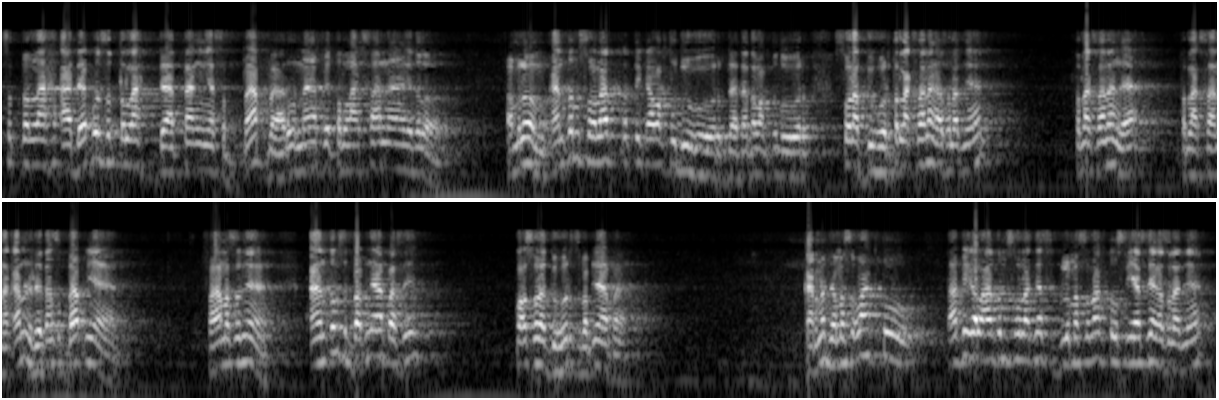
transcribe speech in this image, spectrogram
setelah adapun setelah datangnya sebab baru nafid terlaksana gitu loh. Paham belum? Antum salat ketika waktu duhur, datang waktu duhur, salat duhur terlaksana enggak salatnya? Terlaksana enggak? Terlaksana kan udah datang sebabnya. Paham maksudnya? Antum sebabnya apa sih? Kok salat duhur sebabnya apa? Karena udah masuk waktu. Tapi kalau antum salatnya sebelum masuk waktu, sia-sia enggak salatnya?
